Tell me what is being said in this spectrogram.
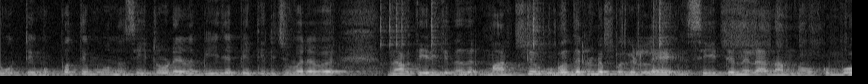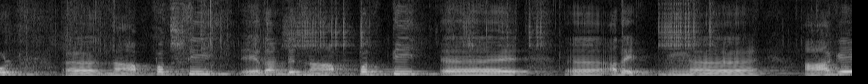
നൂറ്റി മുപ്പത്തി മൂന്ന് സീറ്റോടെയാണ് ബി ജെ പി തിരിച്ചുവരവ് നടത്തിയിരിക്കുന്നത്. മറ്റ് ഉപതെരഞ്ഞെടുപ്പുകളിലെ സീറ്റ് നില നാം നോക്കുമ്പോൾ നാൽപ്പത്തി ഏതാണ്ട് നാൽപ്പത്തി അതെ ആകെ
